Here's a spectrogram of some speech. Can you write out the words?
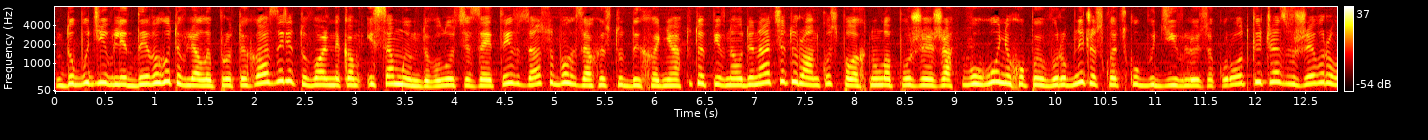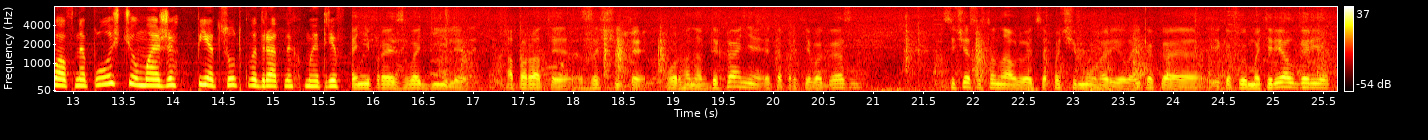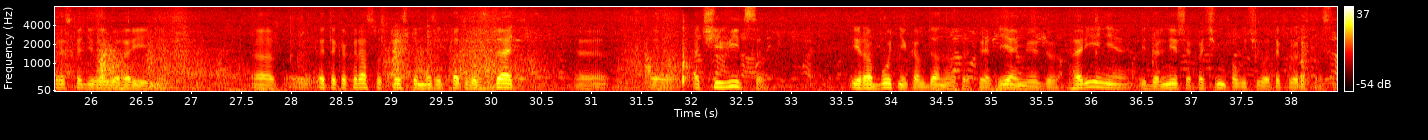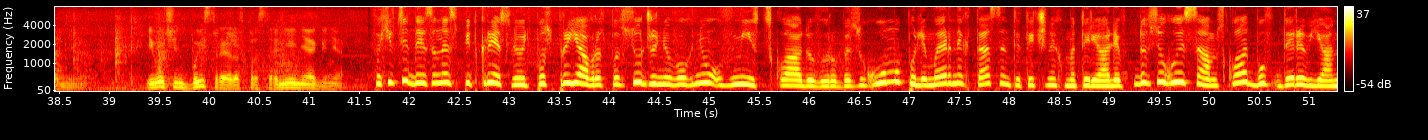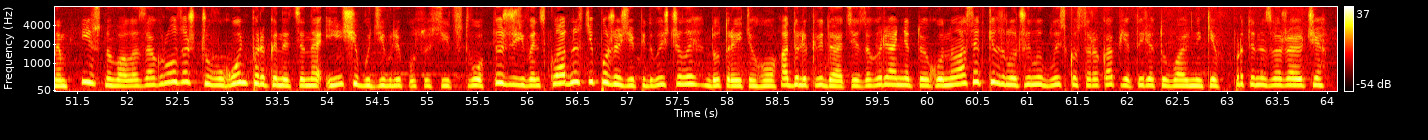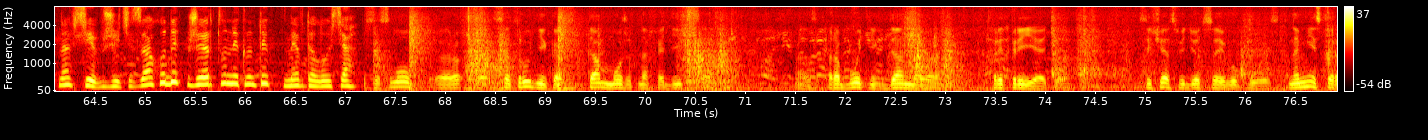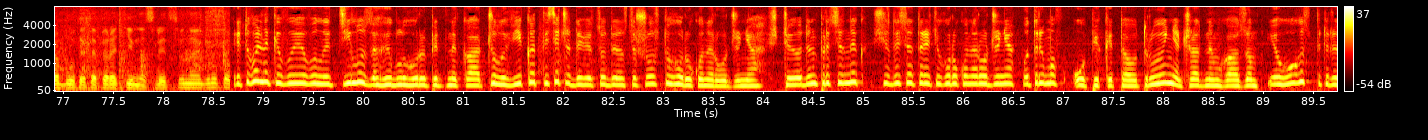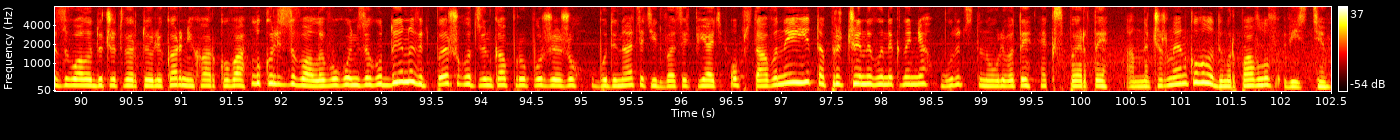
До будівлі, де виготовляли протигази, рятувальникам і самим довелося зайти в засобах захисту дихання. Тут о пів на одинадцяту ранку спалахнула пожежа. Вогонь охопив виробничо-складську будівлю і за короткий час вже вирував на площу майже 500 квадратних метрів. Они производили аппараты защиты органов дыхания, это противогазы. Сейчас устанавливается, почему горело и, какая, и какой материал горел, происходило его горение. Э, Это как раз вот то, что может подтверждать э, э, очевидцев и работников данного предприятия. Я имею в виду горение и дальнейшее, почему получило такое распространение. И очень быстрое распространение огня. Фахівці ДСНС підкреслюють, посприяв розповсюдженню вогню вміст складу вироби з гуму, полімерних та синтетичних матеріалів. До всього і сам склад був дерев'яним. І існувала загроза, що вогонь перекинеться на інші будівлі по сусідству. Тож рівень складності пожежі підвищили до третього. А до ліквідації загоряння та його наслідків залучили близько 45 рятувальників. Проте, незважаючи на всі вжиті заходи, жертв уникнути не вдалося. Со слов э, р- сотрудников, там может находиться э, работник данного предприятия. Сейчас ведется его поиск. На месте работает оперативно-следственная группа. Рятувальники виявили тіло загиблого робітника, чоловіка 1996 року народження. Ще один працівник 63-го року народження отримав опіки та отруєння чадним газом. Його госпіталізували до 4-ї лікарні Харкова. Локалізували вогонь за годину від першого дзвінка про пожежу об 11.25. Обставини її та причини виникнення будуть встановлювати експерти. Анна Черненко, Володимир Павлов, Вісті.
